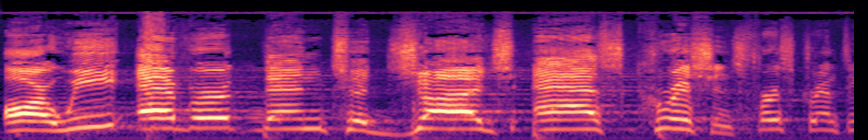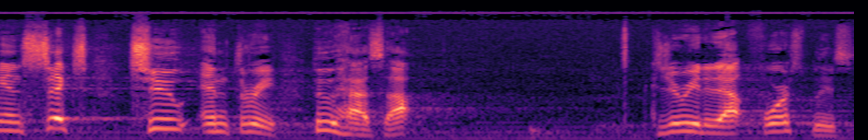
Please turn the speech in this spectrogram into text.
Are we ever then to judge as Christians? 1 Corinthians 6, 2 and 3. Who has that? Could you read it out for us, please?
